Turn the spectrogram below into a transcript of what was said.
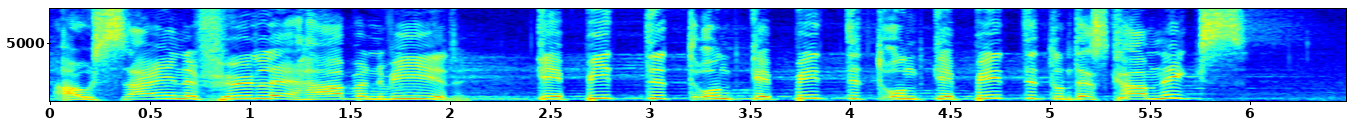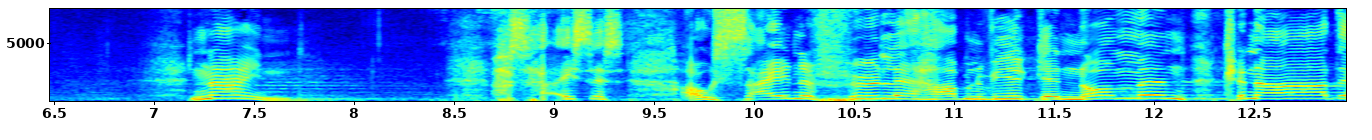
aus seiner Fülle haben wir gebittet und gebittet und gebittet und es kam nichts. Nein. Was heißt es? Aus seiner Fülle haben wir genommen, Gnade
